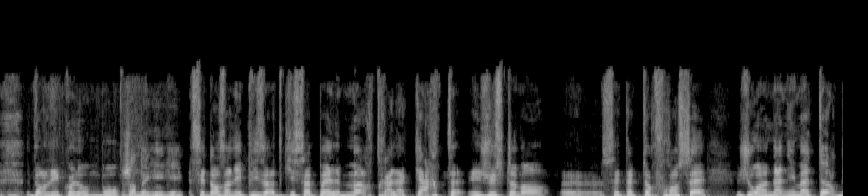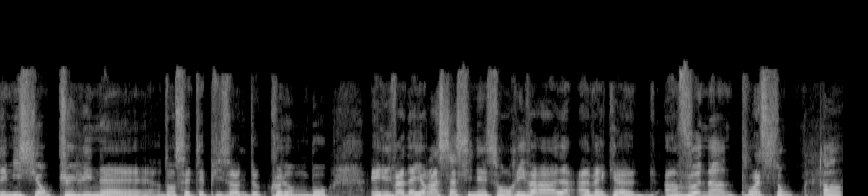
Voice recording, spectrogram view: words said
dans les Colombo. Jean Benguigui? C'est dans un épisode qui s'appelle Meurtre à la carte, et justement, euh, cet acteur français joue un animateur d'émissions culinaires dans cet épisode de Colombo. Et il va d'ailleurs assassiner son rival avec euh, un venin de poisson. Hein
